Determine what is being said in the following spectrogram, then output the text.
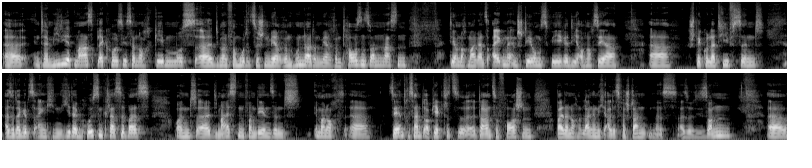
äh, Intermediate Mass Black Holes, die es dann noch geben muss, äh, die man vermutet zwischen mehreren hundert und mehreren tausend Sonnenmassen. Die haben noch mal ganz eigene Entstehungswege, die auch noch sehr äh, spekulativ sind. Also da gibt es eigentlich in jeder Größenklasse was und äh, die meisten von denen sind immer noch äh, sehr interessante Objekte zu, äh, daran zu forschen, weil da noch lange nicht alles verstanden ist. Also die Sonnen, äh,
